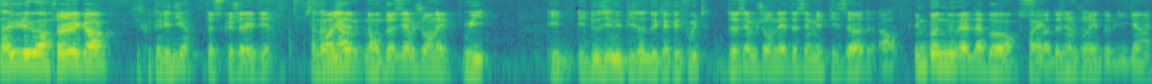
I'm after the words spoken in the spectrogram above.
Salut les gars Salut les gars C'est ce que t'allais dire C'est ce que j'allais dire. Ça va bien Non, deuxième journée. Oui. Et, et deuxième épisode de Café Foot Deuxième journée, deuxième épisode. Alors, une bonne nouvelle d'abord sur Ouais. la deuxième journée de Ligue 1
